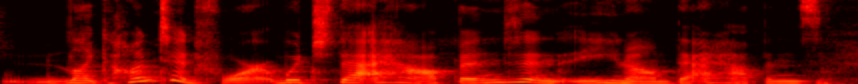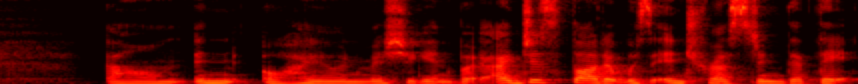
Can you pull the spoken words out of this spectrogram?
like hunted for it, which that happens. And, you know, that happens um, in Ohio and Michigan. But I just thought it was interesting that they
